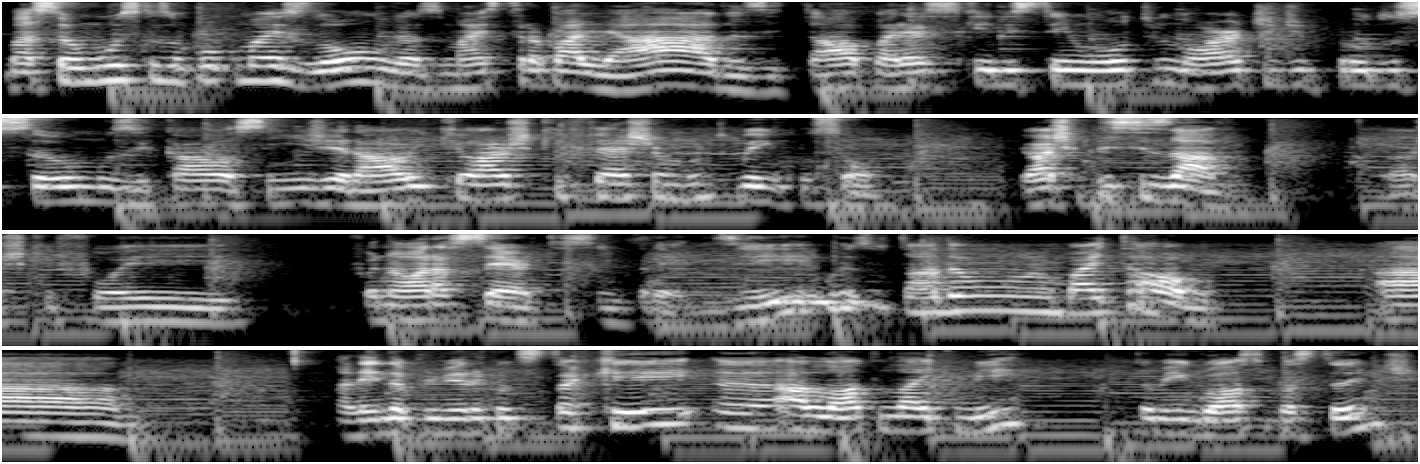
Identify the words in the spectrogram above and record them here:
mas são músicas um pouco mais longas, mais trabalhadas e tal. Parece que eles têm um outro norte de produção musical assim em geral e que eu acho que fecha muito bem com o som. Eu acho que precisava. Eu acho que foi foi na hora certa assim para eles. E o resultado é um, é um baita álbum. Ah, além da primeira que eu destaquei, uh, A Lot Like Me, também gosto bastante.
